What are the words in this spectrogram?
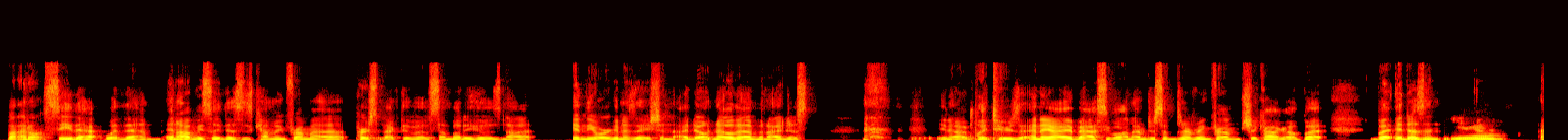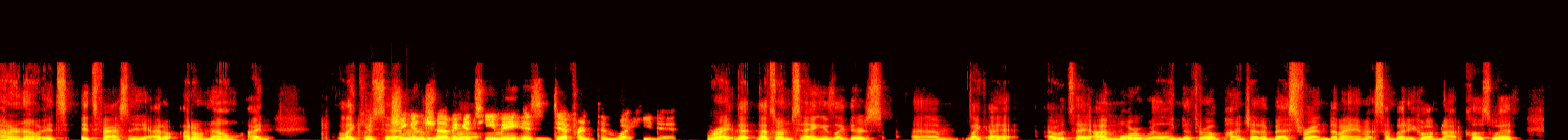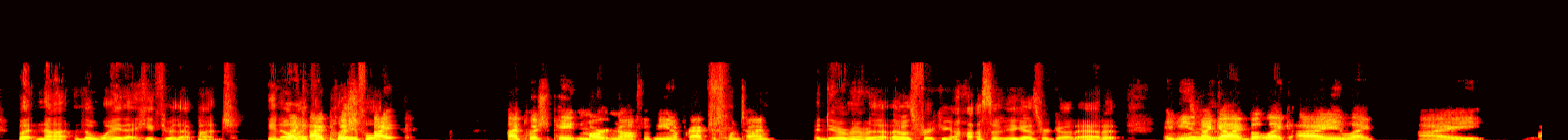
but i don't see that with them and obviously this is coming from a perspective of somebody who is not in the organization i don't know them and i just you know i play two years of naia basketball and i'm just observing from chicago but but it doesn't Yeah. I don't know. It's it's fascinating. I don't I don't know. I like you said Pushing and shoving about- a teammate is different than what he did. right. That that's what I'm saying is like there's um like I I would say I'm more willing to throw a punch at a best friend than I am at somebody who I'm not close with, but not the way that he threw that punch. You know, like, like, I a pushed playful. I, I I pushed Peyton Martin off of me in a practice one time, I do remember that. That was freaking awesome. You guys were going at it. and he's Loved my it. guy. But like I like I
